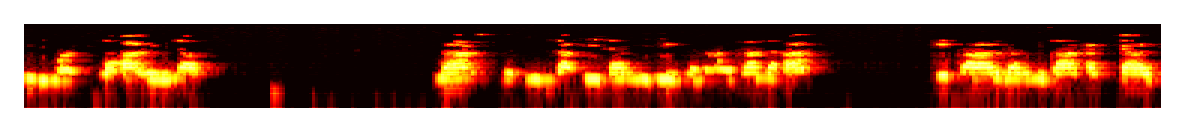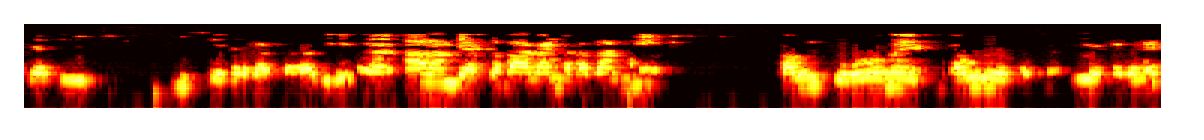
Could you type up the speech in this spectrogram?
ඉරිවත් සාහේලා නාස්පතින් අපේ ධර්ම දේශනා සඳහා ඒ කාර්ය ධර්ම සාකච්ඡාවට ඇති නිශ්චය කරගත්තා වගේ ආරම්භයක් ලබා ගන්න හදන්නේ කවුරු කොහොම කවුරු ප්‍රතික්‍රියා කරන්නේ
